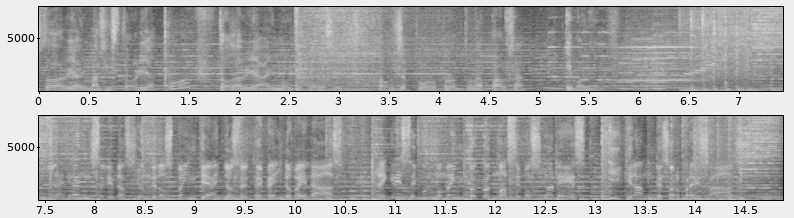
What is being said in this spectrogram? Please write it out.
Pues todavía hay más historia, todavía hay mucho que decir. Vamos a hacer por pronto una pausa y volvemos. La gran celebración de los 20 años de TV y novelas regresa en un momento con más emociones y grandes sorpresas.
